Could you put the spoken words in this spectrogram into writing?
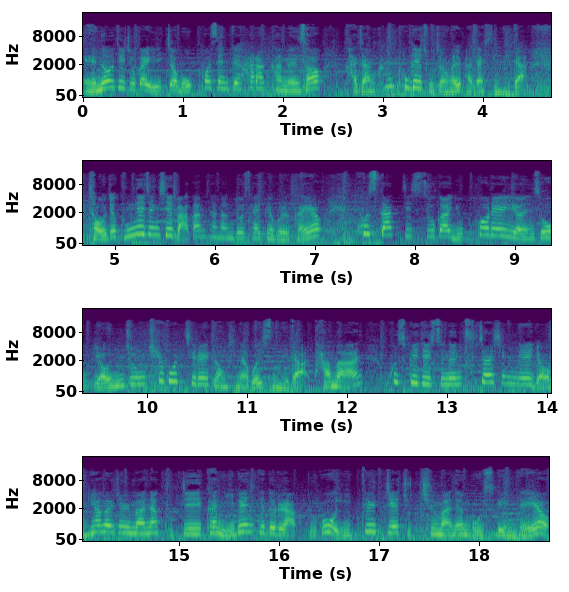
에너지주가 1.5% 하락하면서 가장 큰 폭의 조정을 받았습니다. 자, 어제 국내 증시 마감 상황도 살펴볼까요? 코스닥 지수가 6거래일 연속 연중 최고치를 경신하고 있습니다. 다만 코스피 지수는 투자 심리에 영향을 줄 만한 굵직한 이벤트들을 앞두고 이틀째 주춤하는 모습인데요.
